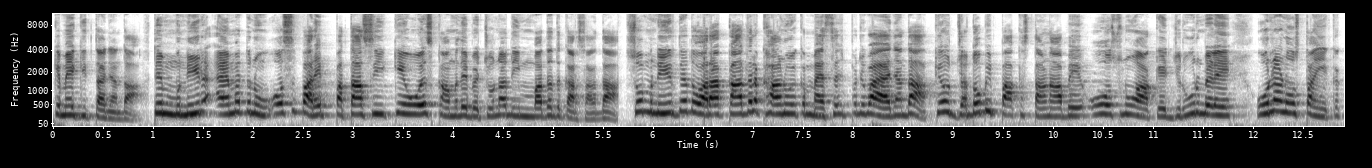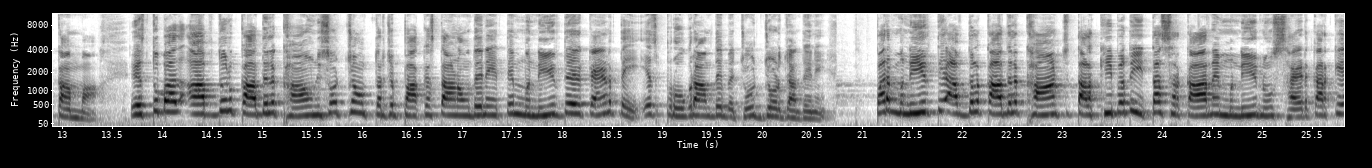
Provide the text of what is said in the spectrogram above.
ਕਿਵੇਂ ਕੀਤਾ ਜਾਂਦਾ। ਤੇ ਮੁਨੀਰ ਅਹਿਮਦ ਨੂੰ ਉਸ ਬਾਰੇ ਪਤਾ ਸੀ ਕਿ ਉਹ ਇਸ ਕੰਮ ਦੇ ਵਿੱਚ ਉਹਨਾਂ ਦੀ ਮਦਦ ਕਰ ਸਕਦਾ। ਸੋ ਮੁਨੀਰ ਦੇ ਦੁਆਰਾ ਕਾਦਿਲ ਖਾਨ ਨੂੰ ਇੱਕ ਮੈਸੇਜ ਭਜਵਾਇਆ ਜਾਂਦਾ ਕਿ ਉਹ ਜਦੋਂ ਵੀ ਪਾਕਿਸਤਾਨ ਆਵੇ, ਉਹ ਉਸ ਨੂੰ ਆ ਕੇ ਜ਼ਰੂਰ ਮਿਲੇ। ਉਹਨਾਂ ਨੂੰ ਉਸ ਤਾਈਂ ਇੱਕ ਕੰਮ ਆ। ਇਸ ਤੋਂ ਬਾਅਦ ਅਬਦੁਲ ਕਾਦਿਲ ਖਾਨ 1974 ਚ ਪਾਕਿਸਤਾਨ ਆਉਂਦੇ ਨੇ ਤੇ ਮੁਨੀਰ ਦੇ ਕਹਿਣ ਤੇ ਇਸ ਪ੍ਰੋਗਰਾਮ ਦੇ ਵਿੱਚ ਉਹ ਜੁੜ ਜਾਂਦੇ ਨੇ। ਪਰ ਮਨੀਰ ਤੇ ਅਬਦੁਲ ਕਾਦਲ ਖਾਨ ਚ ਤਲਖੀ ਵਧੀ ਤਾਂ ਸਰਕਾਰ ਨੇ ਮਨੀਰ ਨੂੰ ਸਾਈਡ ਕਰਕੇ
